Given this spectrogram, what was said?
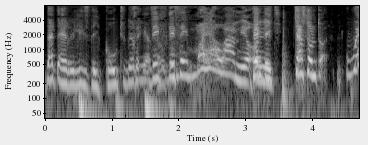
that I release, they go to the So rehearsal. they, they say, Maya Wam, you're Then they it. just on top. Where,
